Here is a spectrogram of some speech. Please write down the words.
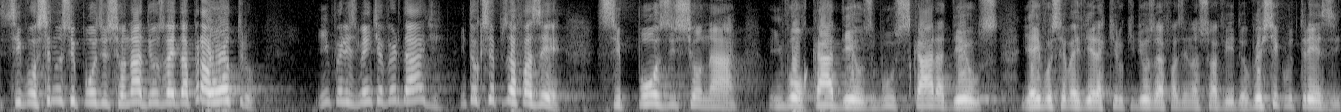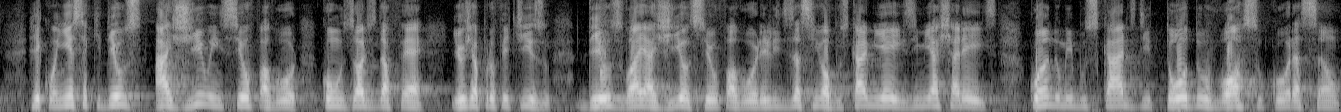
se você não se posicionar, Deus vai dar para outro. Infelizmente é verdade. Então o que você precisa fazer? Se posicionar invocar a Deus, buscar a Deus, e aí você vai ver aquilo que Deus vai fazer na sua vida. O versículo 13: reconheça que Deus agiu em seu favor com os olhos da fé. Eu já profetizo, Deus vai agir ao seu favor. Ele diz assim: ó, buscar-me-eis e me achareis, quando me buscardes de todo o vosso coração.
